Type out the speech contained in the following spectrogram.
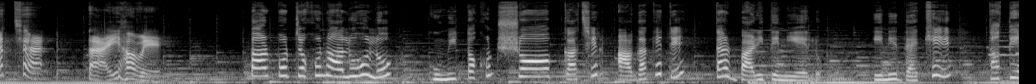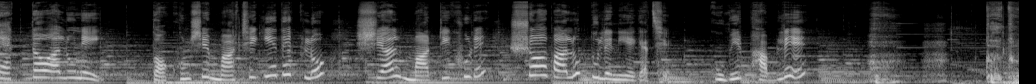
আচ্ছা তাই হবে। তারপর যখন আলু হলো কুমির তখন সব গাছের আগা কেটে তার বাড়িতে নিয়ে এলো। এনে দেখে তাতে একটাও আলু নেই। তখন সে মাঠে গিয়ে দেখল শিয়াল মাটি ঘুরে সব আলু তুলে নিয়ে গেছে। কুমির ভাবলে তাই তো?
